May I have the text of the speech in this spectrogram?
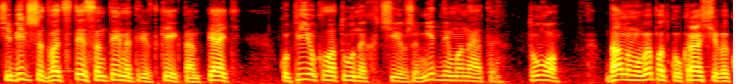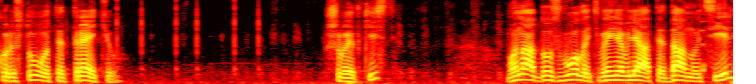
чи більше 20 см, таких там 5 копійок латунних, чи вже мідні монети, то в даному випадку краще використовувати третю швидкість. Вона дозволить виявляти дану ціль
